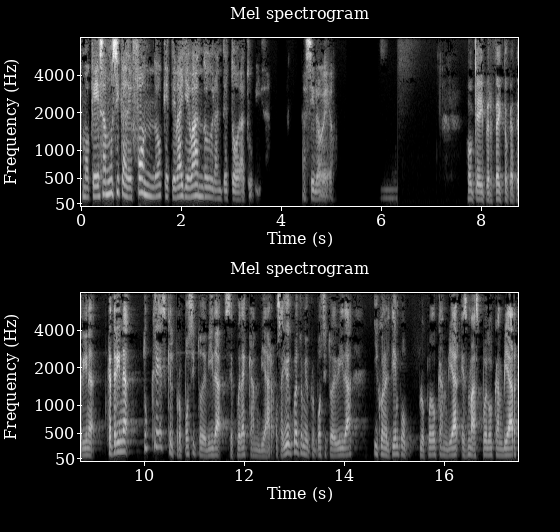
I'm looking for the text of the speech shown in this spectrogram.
como que esa música de fondo que te va llevando durante toda tu vida. Así lo veo. Ok, perfecto, Caterina. Caterina, ¿tú crees que el propósito de vida se pueda cambiar? O sea, yo encuentro mi propósito de vida y con el tiempo lo puedo cambiar. Es más, puedo cambiar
